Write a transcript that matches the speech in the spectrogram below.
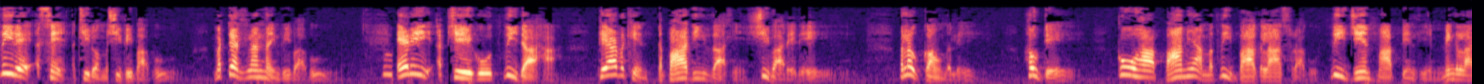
သိတဲ့အဆင့်အထိတော့မရှိသေးပါဘူးမတက်လှမ်းနိုင်သေးပါဘူးအဲ့ဒီအဖြေကိုသိတာဟာဖျားသခင်တပါးတည်းသာလျှင်ရှိပါတယ်တဲ့ဘလောက်ကောင်းသလဲဟုတ်တယ်ကိုဟာဘာမှမသိပါကလားဆိုတာကိုသိချင်းမှပင်လျင်မင်္ဂလာ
